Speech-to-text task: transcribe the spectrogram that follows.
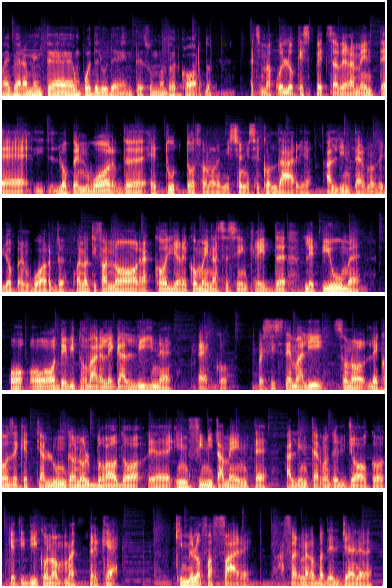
È veramente un po' deludente, sono d'accordo. Ragazzi, ma quello che spezza veramente l'open world e tutto sono le missioni secondarie all'interno degli open world. Quando ti fanno raccogliere come in Assassin's Creed le piume o, o devi trovare le galline. Ecco, quel sistema lì sono le cose che ti allungano il brodo eh, infinitamente all'interno del gioco, che ti dicono ma perché? Chi me lo fa fare a fare una roba del genere?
